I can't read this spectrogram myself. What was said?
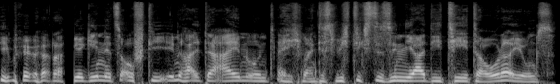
liebe Hörer. Wir gehen jetzt auf die Inhalte ein und ich meine, das Wichtigste sind ja die Täter, oder Jungs?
